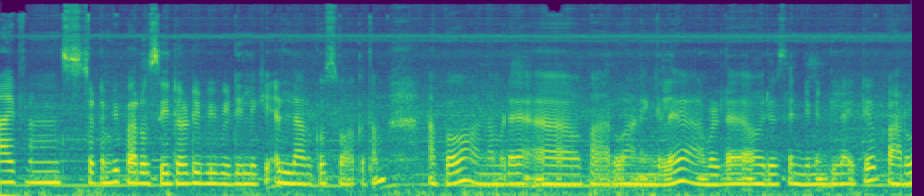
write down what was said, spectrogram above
Hi friends Chattambi Paru serial review വീഡിയോയിലേക്ക് എല്ലാവർക്കും സ്വാഗതം. അപ്പോൾ നമ്മുടെ പാറു ആണെങ്കിൽ അവളുടെ ഒരു സെന്റിമെന്റലായിട്ട് പാറു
